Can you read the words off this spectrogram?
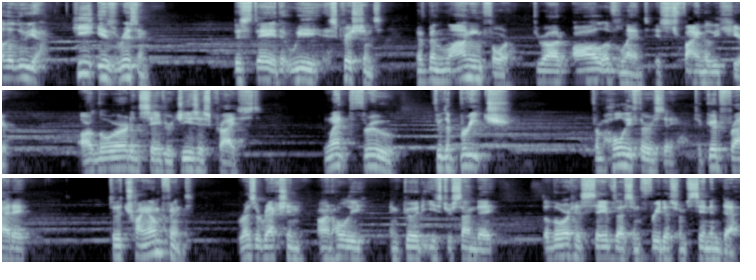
Hallelujah. He is risen. This day that we as Christians have been longing for throughout all of Lent is finally here. Our Lord and Savior Jesus Christ went through through the breach from Holy Thursday to Good Friday to the triumphant resurrection on Holy and Good Easter Sunday. The Lord has saved us and freed us from sin and death.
